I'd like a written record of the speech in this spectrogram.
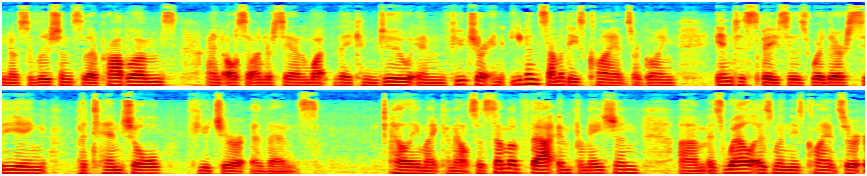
you know, solutions to their problems and also understand what they can do in the future. And even some of these clients are going into spaces where they're seeing potential future events. how they might come out. So some of that information, um, as well as when these clients are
